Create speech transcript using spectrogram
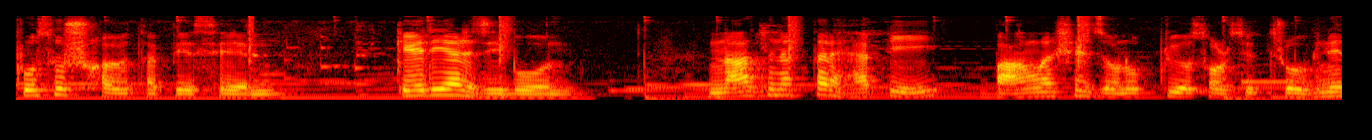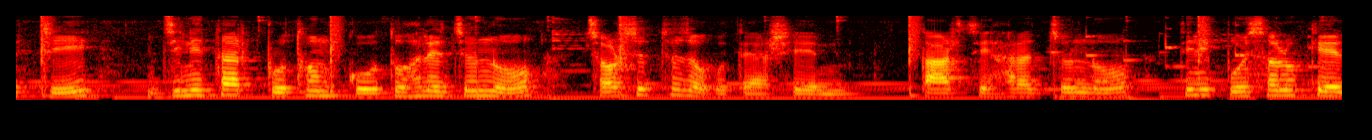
প্রচুর সহায়তা পেয়েছেন। ক্যারিয়ার জীবন। নাজনীন আক্তার হ্যাপি বাংলাদেশের জনপ্রিয় চলচ্চিত্র অভিনেত্রী যিনি তার প্রথম কৌতূহলের জন্য চলচ্চিত্র জগতে আসেন। তার চেহারার জন্য তিনি পরিচালকের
